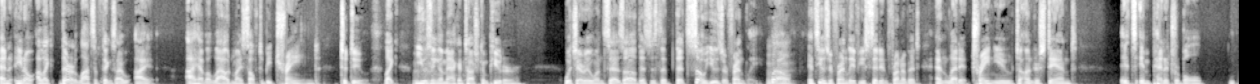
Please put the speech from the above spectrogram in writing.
And you know, I like there are lots of things I I I have allowed myself to be trained to do, like mm-hmm. using a Macintosh computer, which everyone says, "Oh, this is the that's so user friendly." Mm-hmm. Well, it's user friendly if you sit in front of it and let it train you to understand its impenetrable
